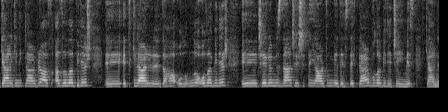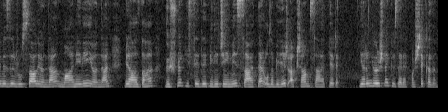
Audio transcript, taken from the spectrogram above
gerginlikler biraz azalabilir, ee, etkiler daha olumlu olabilir. Çevremizden çeşitli yardım ve destekler bulabileceğimiz, kendimizi ruhsal yönden, manevi yönden biraz daha güçlü hissedebileceğimiz saatler olabilir akşam saatleri. Yarın görüşmek üzere, hoşçakalın.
